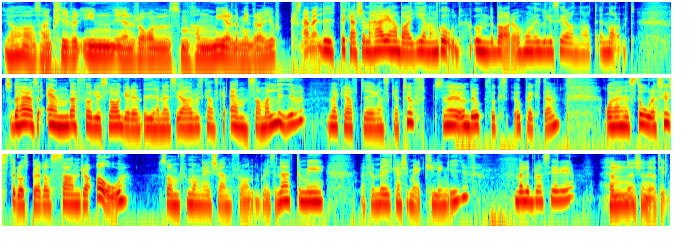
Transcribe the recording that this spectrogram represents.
Ja, så han kliver in i en roll som han mer eller mindre har gjort. Ja, men lite kanske, men här är han bara genomgod, underbar och hon idoliserar honom något enormt. Så det här är alltså enda följeslagaren i hennes i övrigt ganska ensamma liv. Verkar ha haft det ganska tufft under uppväxt, uppväxten. Och hennes stora syster då spelad av Sandra Oh, som för många är känd från Grey's Anatomy, men för mig kanske mer Killing Eve. Väldigt bra serie. Henne känner jag till.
